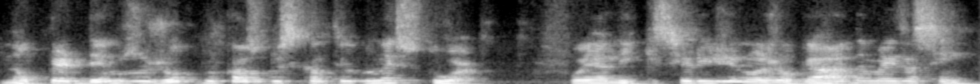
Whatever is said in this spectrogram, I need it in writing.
Não perdemos o jogo por causa do escanteio do Nestor. Foi ali que se originou a jogada, mas assim,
